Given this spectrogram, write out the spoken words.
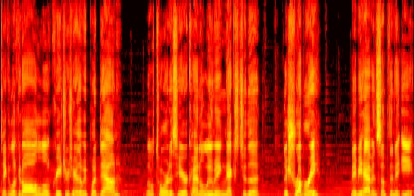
Take a look at all the little creatures here that we put down. Little tortoise here kind of looming next to the, the shrubbery. Maybe having something to eat.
